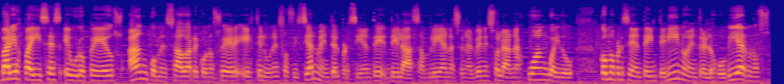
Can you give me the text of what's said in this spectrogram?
Varios países europeos han comenzado a reconocer este lunes oficialmente al presidente de la Asamblea Nacional Venezolana, Juan Guaidó, como presidente interino entre los gobiernos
